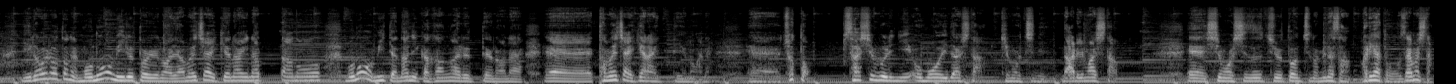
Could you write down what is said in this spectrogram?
うんいろいろとね物を見るというのはやめちゃいけないなあの物を見て何か考えるっていうのはね、えー、止めちゃいけないっていうのがね、えー、ちょっと久しぶりに思い出した気持ちになりました。えー、下静駐屯地の皆さんありがとうございました。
